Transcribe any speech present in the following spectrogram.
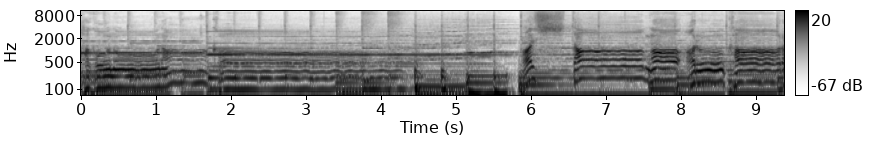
箱の中明日があるから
